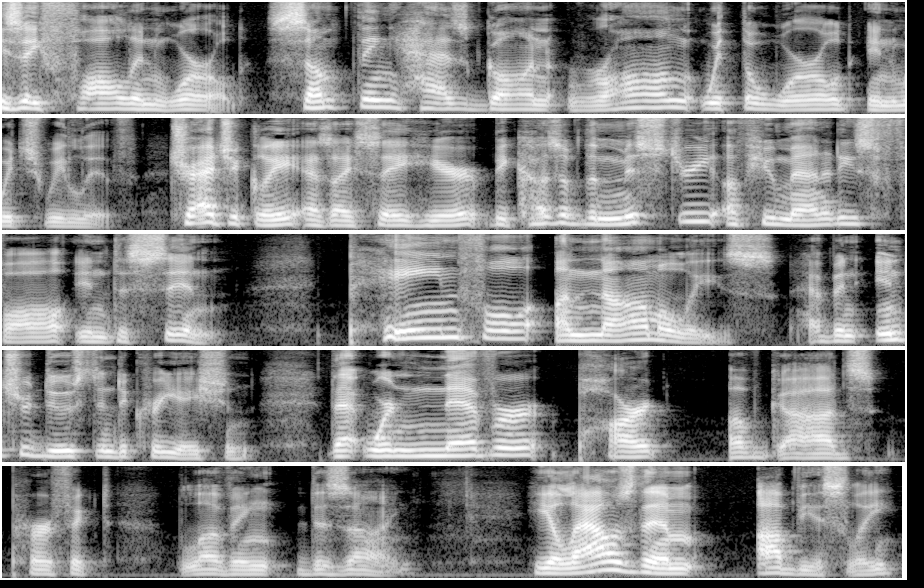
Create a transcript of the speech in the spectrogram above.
is a fallen world. Something has gone wrong with the world in which we live. Tragically, as I say here, because of the mystery of humanity's fall into sin, painful anomalies have been introduced into creation that were never part of God's perfect, loving design. He allows them, obviously,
